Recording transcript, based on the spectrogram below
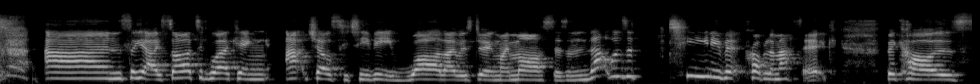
and so, yeah, I started working at Chelsea TV while I was doing my master's. And that was a teeny bit problematic because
